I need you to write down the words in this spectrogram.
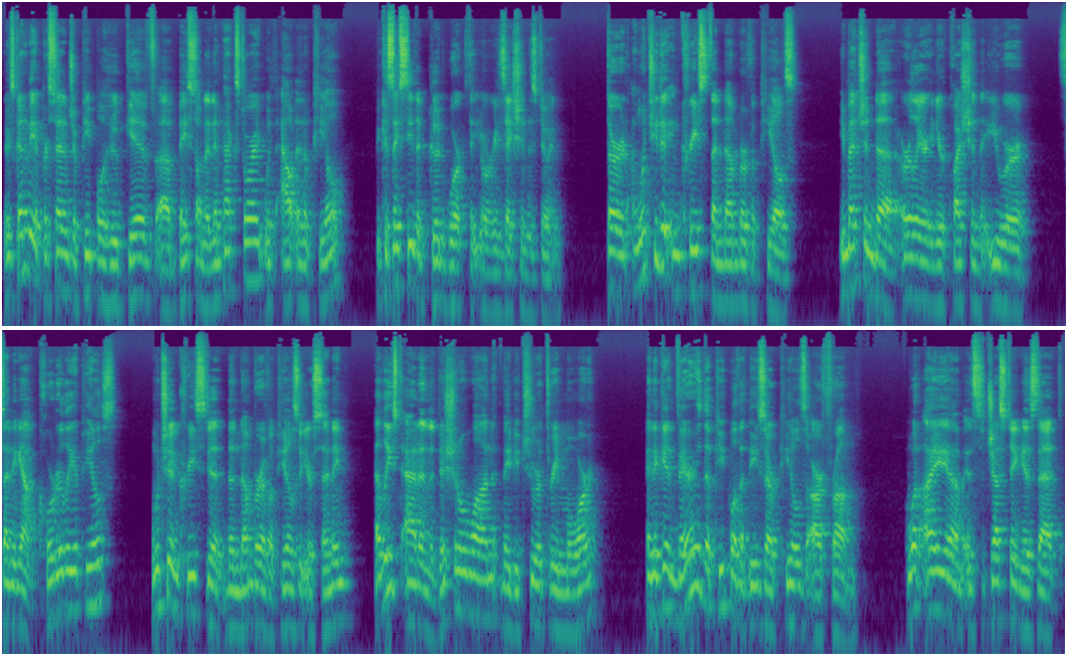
There's going to be a percentage of people who give uh, based on an impact story without an appeal because they see the good work that your organization is doing. Third, I want you to increase the number of appeals. You mentioned uh, earlier in your question that you were sending out quarterly appeals. Want you increase the, the number of appeals that you're sending. At least add an additional one, maybe two or three more. And again, vary the people that these appeals are from. What I um, am suggesting is that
